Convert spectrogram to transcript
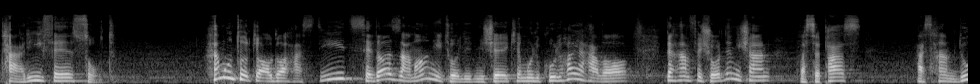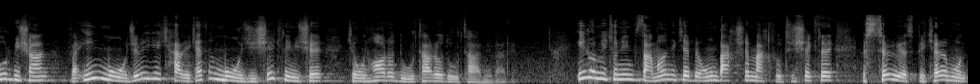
تعریف صوت. همونطور که آگاه هستید صدا زمانی تولید میشه که مولکول های هوا به هم فشرده میشن و سپس از هم دور میشن و این موجب یک حرکت موجی شکلی میشه که اونها رو دورتر و دورتر می‌بره. این رو می‌تونیم زمانی که به اون بخش مخروطی شکل استریو اسپیکرمون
